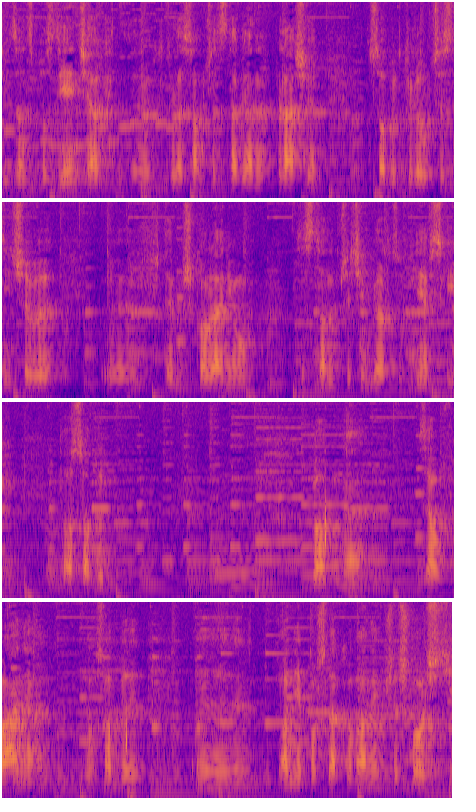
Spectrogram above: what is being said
widząc po zdjęciach, e, które są przedstawiane w prasie, osoby, które uczestniczyły e, w tym szkoleniu ze strony przedsiębiorców pniewskich, to osoby godne zaufania, osoby e, o nieposzlakowanej przeszłości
